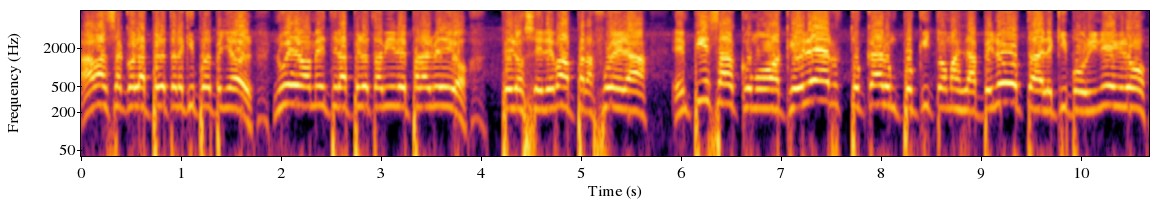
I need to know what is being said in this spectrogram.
Avanza con la pelota el equipo de Peñarol. Nuevamente la pelota viene para el medio, pero se le va para afuera. Empieza como a querer tocar un poquito más la pelota el equipo urinegro.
